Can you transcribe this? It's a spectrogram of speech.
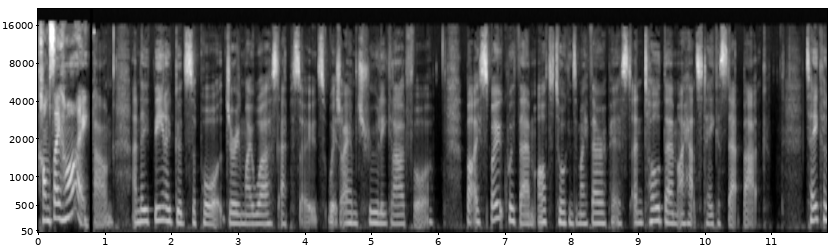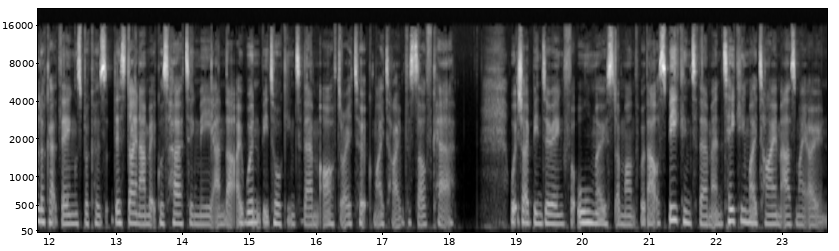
come say hi. Down, and they've been a good support during my worst episodes, which I am truly glad for. But I spoke with them after talking to my therapist and told them I had to take a step back. Take a look at things because this dynamic was hurting me and that I wouldn't be talking to them after I took my time for self care which I'd been doing for almost a month without speaking to them and taking my time as my own.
